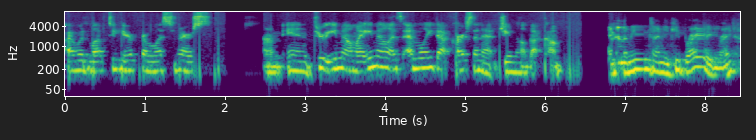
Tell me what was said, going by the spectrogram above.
I would love to hear from listeners um, in through email. My email is emily.carson at gmail.com. And in the meantime, you keep writing, right?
